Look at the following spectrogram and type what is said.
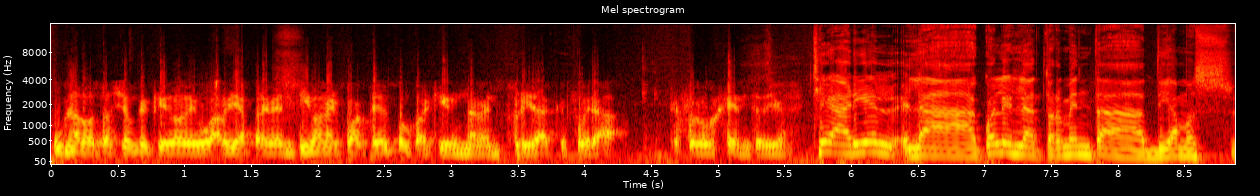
una dotación que quedó de guardia preventiva en el cuartel por cualquier una eventualidad que fuera que fuera urgente, digamos. Che, Ariel, la, ¿cuál es la tormenta, digamos,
